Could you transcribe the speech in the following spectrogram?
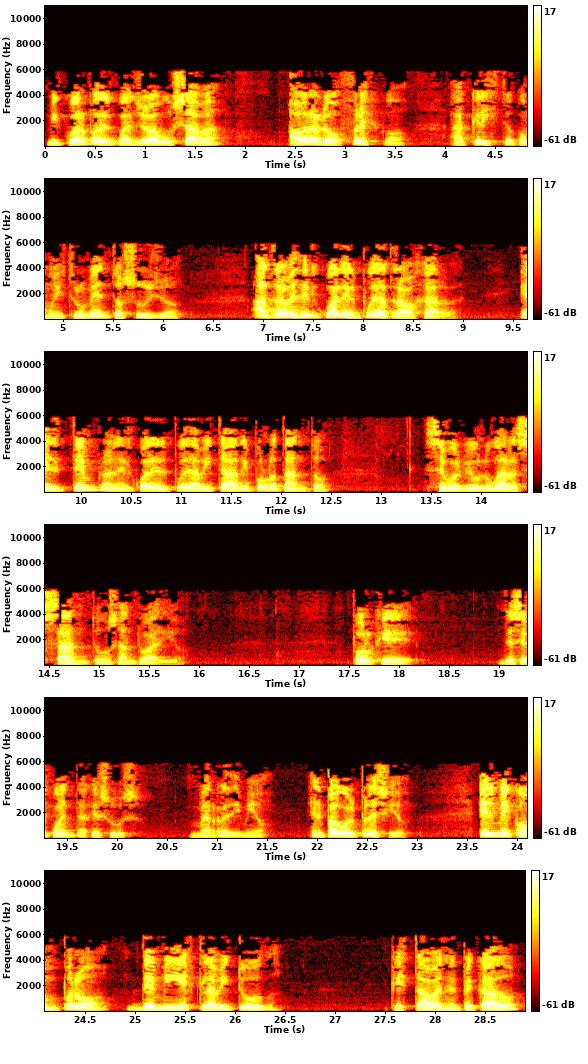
Mi cuerpo del cual yo abusaba, ahora lo ofrezco a Cristo como instrumento suyo, a través del cual Él pueda trabajar, el templo en el cual Él pueda habitar y por lo tanto se volvió un lugar santo, un santuario. Porque, dese cuenta, Jesús me redimió. Él pagó el precio. Él me compró de mi esclavitud, que estaba en el pecado,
